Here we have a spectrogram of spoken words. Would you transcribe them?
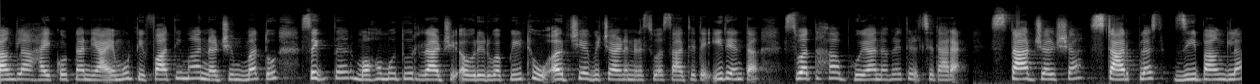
ಬಾಂಗ್ಲಾ ಹೈಕೋರ್ಟ್ನ ನ್ಯಾಯಮೂರ್ತಿ ಫಾತಿಮಾ ನಜೀಮ್ ಮತ್ತು ಸಿಕ್ದರ್ ಮೊಹಮ್ಮದುರ್ ರಾಜಿ ಅವರಿರುವ ಪೀಠವು ಅರ್ಜಿಯ ವಿಚಾರಣೆ ನಡೆಸುವ ಸಾಧ್ಯತೆ ಇದೆ ಅಂತ ಸ್ವತಃ ಭುಯಾನ್ ಅವರೇ ತಿಳಿಸಿದ್ದಾರೆ. Star Star Plus Zee Bangla,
